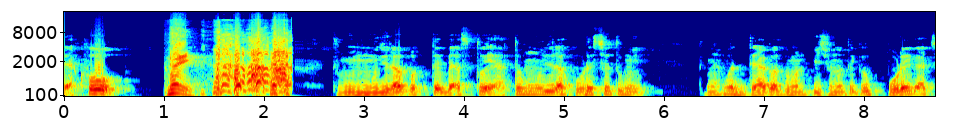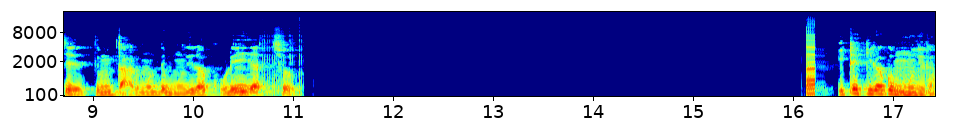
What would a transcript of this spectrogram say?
দেখো। नहीं তুমি মুজরা করতে ব্যস্ত এত মুজরা করেছ তুমি। তুমি একবার দেখো তোমার পিছনে তো কেউ পড়ে গেছে তুমি তার মধ্যে মুজরা করেই যাচ্ছ। এটা কীরকম মুজরা?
